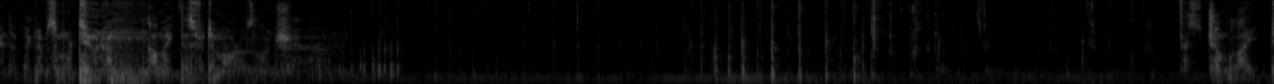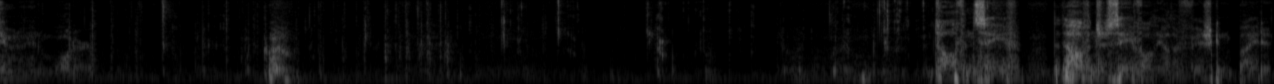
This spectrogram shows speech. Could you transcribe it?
And I'm picking up some more tuna. I'll make this for tomorrow's lunch. That's chunk light tuna in water. Dolphin safe. The dolphins are safe. All the other fish can bite it.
